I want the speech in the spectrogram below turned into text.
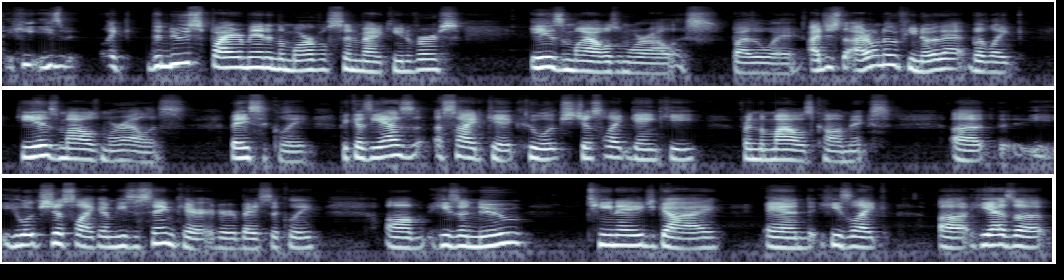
he, he's like the new Spider-Man in the Marvel Cinematic Universe is Miles Morales, by the way. I just I don't know if you know that, but like he is Miles Morales basically, because he has a sidekick who looks just like Ganke from the Miles comics. Uh, he looks just like him. He's the same character, basically. Um, he's a new teenage guy, and he's like, uh, he has a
